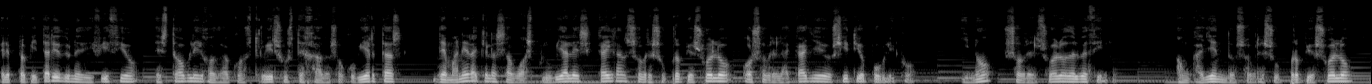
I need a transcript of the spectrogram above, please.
El propietario de un edificio está obligado a construir sus tejados o cubiertas de manera que las aguas pluviales caigan sobre su propio suelo o sobre la calle o sitio público, y no sobre el suelo del vecino. Aun cayendo sobre su propio suelo,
